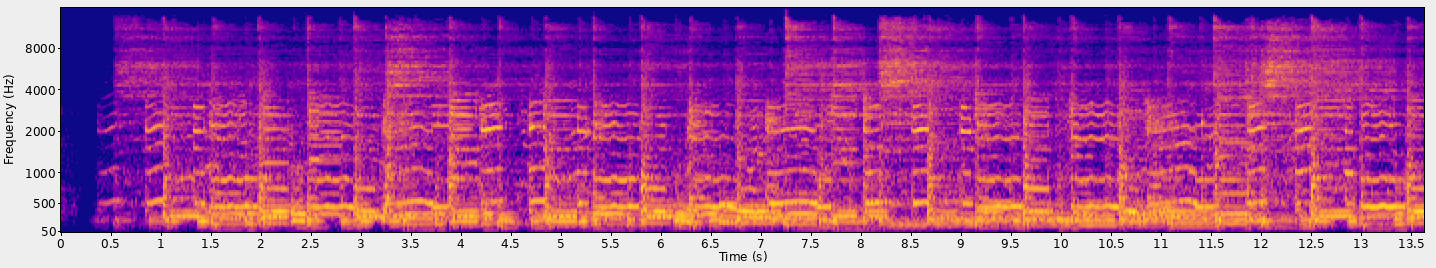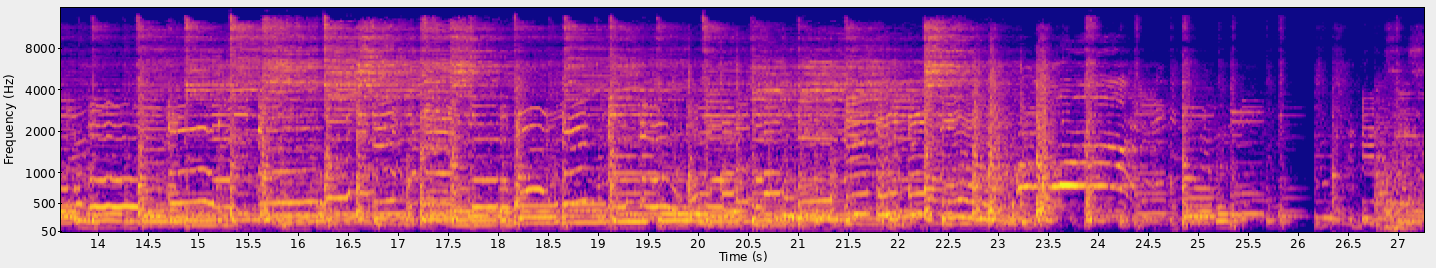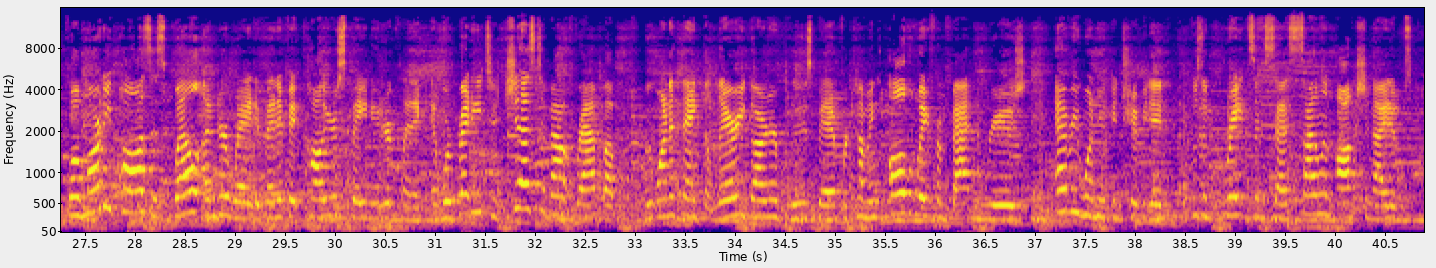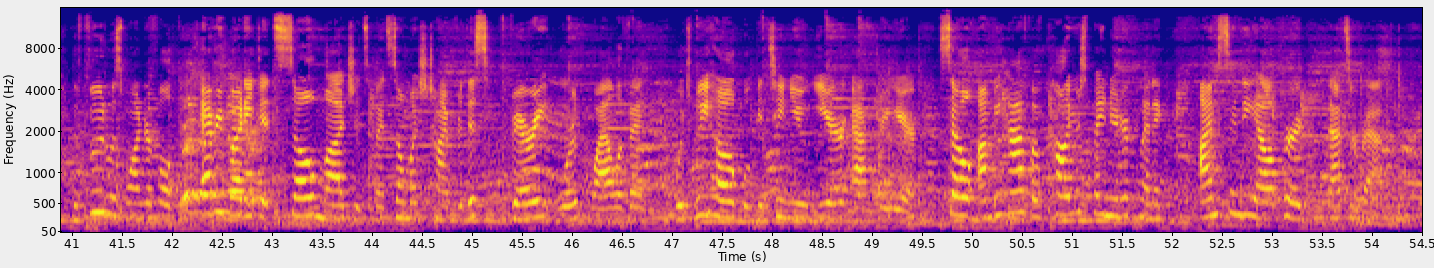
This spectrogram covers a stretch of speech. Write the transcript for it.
Well, Mardi Paws is well underway to benefit Collier Spay Neuter Clinic, and we're ready to just about wrap up. We want to thank the Larry Garner Blues Band for coming all the way from Baton Rouge, everyone who contributed. It was a great success. Silent auction items, the food was wonderful. Everybody did so much and spent so much time for this very worthwhile event, which we hope will continue year after year. So, on behalf of Collier Spay Neuter Clinic, I'm Cindy Alpert. That's a wrap.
